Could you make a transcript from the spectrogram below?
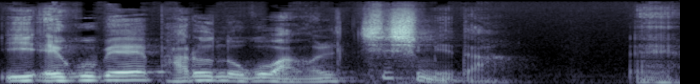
이 애굽의 바로 노고 왕을 치십니다. 네.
